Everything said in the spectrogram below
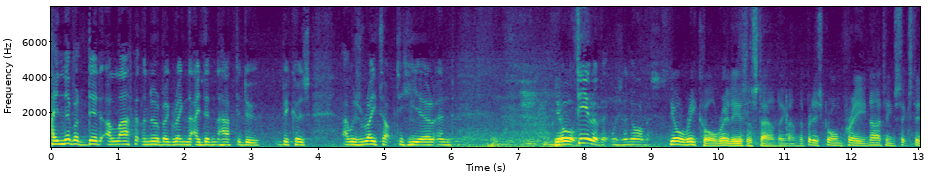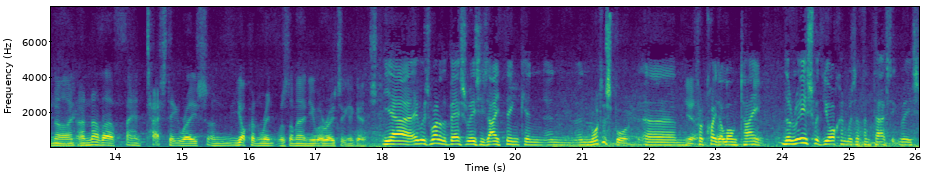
I never did a lap at the Nürburgring that I didn't have to do because I was right up to here and your, the fear of it was enormous. Your recall really is astounding. And the British Grand Prix 1969, another fantastic race, and Jochen Rindt was the man you were racing against. Yeah, it was one of the best races, I think, in, in, in motorsport um, yeah. for quite a long time. The race with Jochen was a fantastic race.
